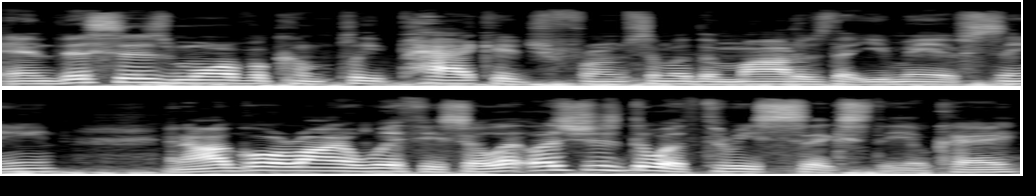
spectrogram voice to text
And this is more of a complete package from some of the models that you may have seen. And I'll go around it with you. So let, us just do a 360, okay?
